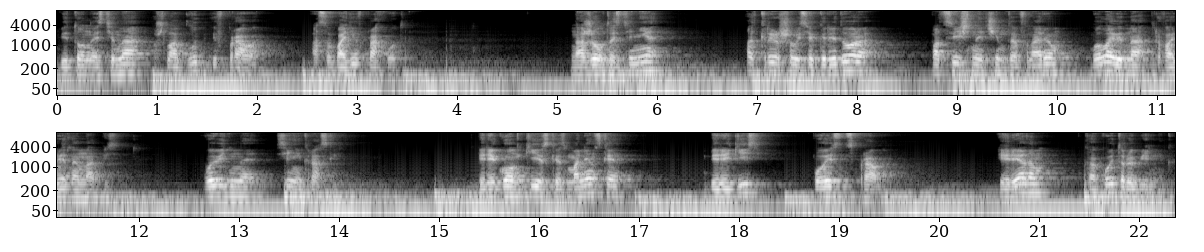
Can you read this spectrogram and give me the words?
бетонная стена ушла вглубь и вправо, освободив проход. На желтой стене открывшегося коридора, подсвеченная чьим-то фонарем, была видна трафаретная надпись, выведенная синей краской. Перегон Киевская-Смоленская, берегись, поезд справа. И рядом какой-то рубильник.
